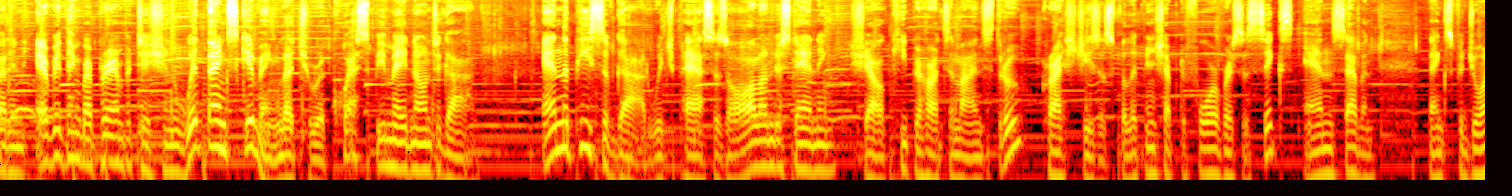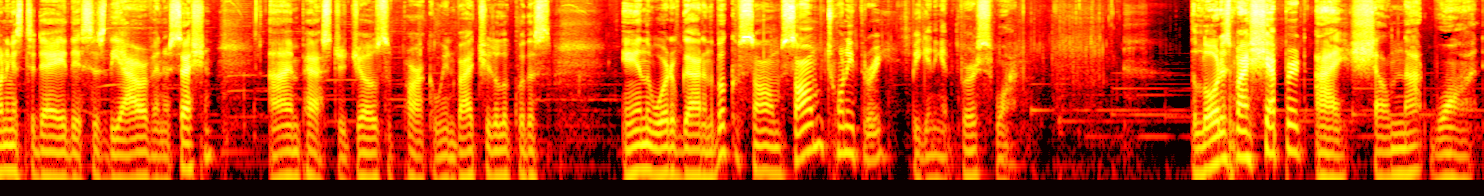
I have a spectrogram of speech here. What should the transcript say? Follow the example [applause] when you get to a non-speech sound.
but in everything by prayer and petition, with thanksgiving, let your requests be made known to God. And the peace of God, which passes all understanding, shall keep your hearts and minds through Christ Jesus. Philippians chapter 4, verses 6 and 7. Thanks for joining us today. This is the hour of intercession. I'm Pastor Joseph Parker. We invite you to look with us in the Word of God in the book of Psalms, Psalm 23, beginning at verse 1. The Lord is my shepherd, I shall not want.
